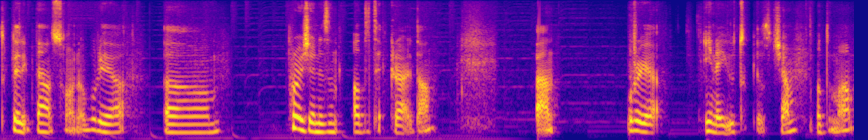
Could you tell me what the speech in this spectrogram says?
Tıkladıktan sonra buraya e, projenizin adı tekrardan. Ben buraya yine YouTube yazacağım adıma.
